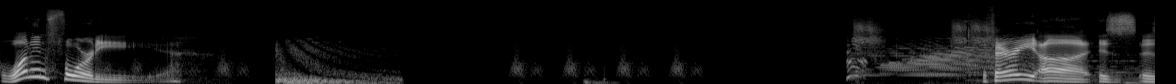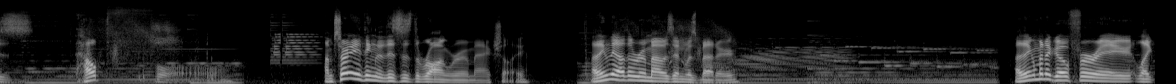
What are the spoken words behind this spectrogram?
One in 40. The fairy uh, is is helpful. I'm starting to think that this is the wrong room, actually. I think the other room I was in was better. I think I'm gonna go for a like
